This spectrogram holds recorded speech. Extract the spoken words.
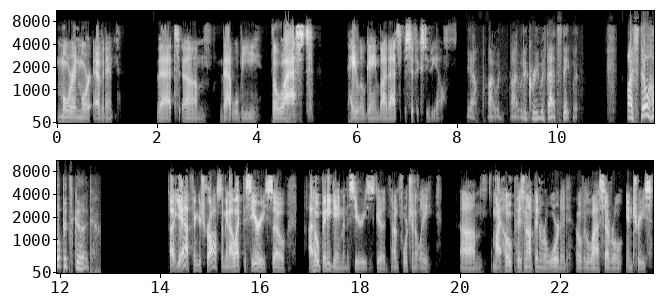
more and more evident that um, that will be the last Halo game by that specific studio. Yeah, I would I would agree with that statement. I still hope it's good. Uh, yeah, fingers crossed. I mean, I like the series, so I hope any game in the series is good. Unfortunately, um, my hope has not been rewarded over the last several entries.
